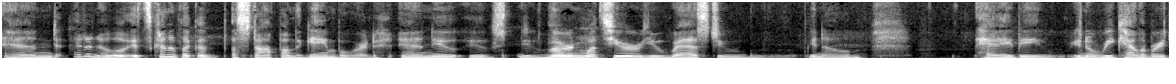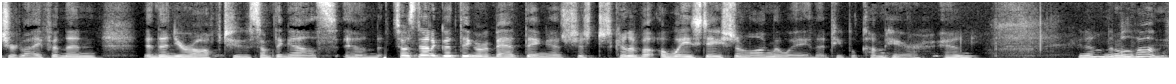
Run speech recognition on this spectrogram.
and I don't know. It's kind of like a, a stop on the game board, and you you you learn what's here. You rest. You you know maybe you know recalibrate your life and then and then you're off to something else and so it's not a good thing or a bad thing it's just kind of a, a way station along the way that people come here and you know then move on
